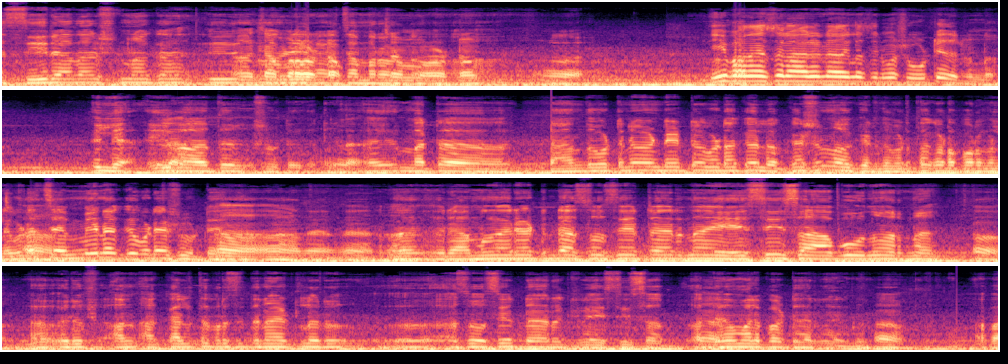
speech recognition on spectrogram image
എസ് സി രാധാകൃഷ്ണനൊക്കെ ഈ അതെ. ഈ പ്രദേശത്തിൽ ആരും ഏതെങ്കിലും സിനിമ ഷൂട്ട് ചെയ്തിട്ടുണ്ടോ? ഇല്ല ഈ ഭാഗത്ത് ഷൂട്ട് ചെയ്തിട്ടില്ല. മറ്റേ ശാന്തോട്ടിന് വേണ്ടിയിട്ട് ഇവിടെയൊക്കെ ലൊക്കേഷൻ നോക്കിയിരുന്നു ഇവിടുത്തെ കടപ്പുറങ്ങൾ ഇവിടെ ചെമ്മീനൊക്കെ ഇവിടെ ഷൂട്ട് ചെയ്തു. രാമുകാരായിട്ടിന്റെ അസോസിയേറ്റ് ആയിരുന്ന എ സി സാബു എന്ന് പറഞ്ഞ ഒരു അക്കാലത്ത് പ്രസിദ്ധനായിട്ടുള്ള ഒരു associate director A C Sabu. അദ്ദേഹം മലപ്പാട്ടുകാരനായിരുന്നു അപ്പൊ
